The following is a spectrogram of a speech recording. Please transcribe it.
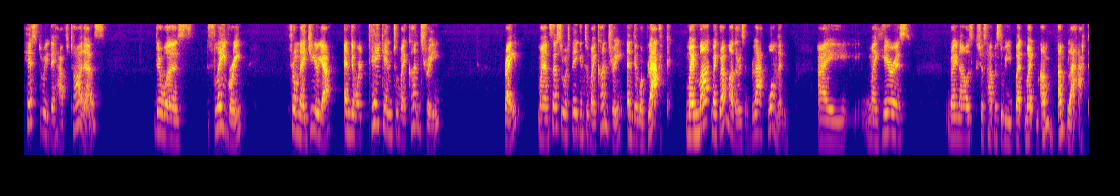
history they have taught us, there was slavery from Nigeria and they were taken to my country, right? My ancestor was taken to my country and they were black. My ma- my grandmother is a black woman. I my hair is right now it just happens to be, but my I'm I'm black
